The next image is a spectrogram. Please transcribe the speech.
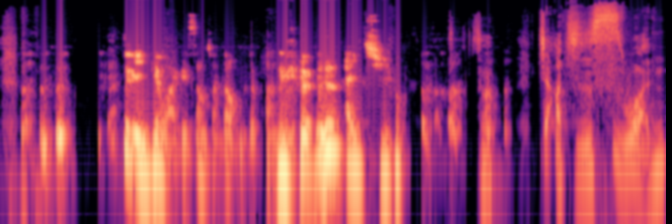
这个影片我还可以上传到我们的那个 IG 哦，价值四万。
